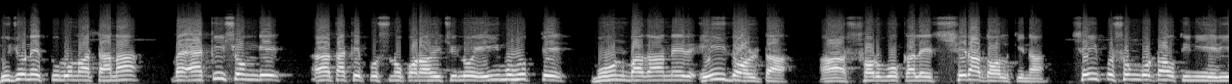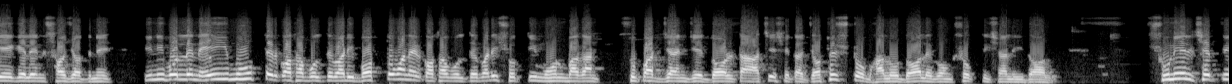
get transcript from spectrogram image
দুজনের তুলনা টানা, বা একই সঙ্গে তাকে প্রশ্ন করা হয়েছিল, এই মুহূর্তে মোহনবাগানের এই দলটা সর্বকালের সেরা দল কিনা, সেই প্রসঙ্গটাও তিনি এড়িয়ে গেলেন সযত্নে। তিনি বললেন, এই মুহূর্তের কথা বলতে পারি, বর্তমানের কথা বলতে পারি, সত্যি মোহনবাগান সুপার জায়ান্ট যে দলটা আছে, সেটা যথেষ্ট ভালো দল এবং শক্তিশালী দল। সুনীল ছেত্রী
